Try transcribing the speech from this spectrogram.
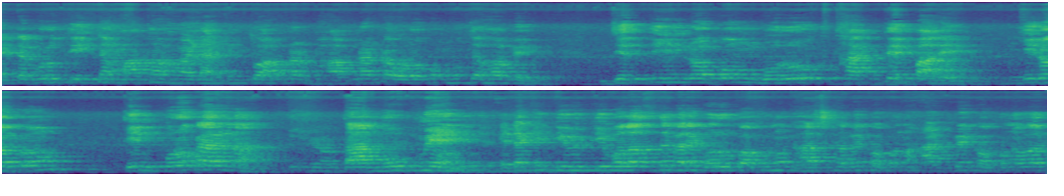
একটা গরু তিনটা মাথা হয় না কিন্তু আপনার ভাবনাটা ওরকম হতে হবে যে তিন রকম গরু থাকতে পারে। কি রকম? তিন প্রকার না? তার মুভমেন্ট এটা কি কি বলা যেতে পারে? গরু কখনো ঘাস খাবে কখনো হাঁটবে কখনো আবার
